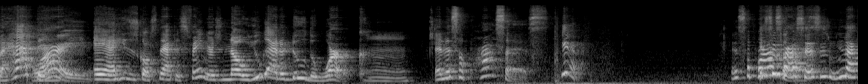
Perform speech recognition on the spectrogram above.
to happen. Right. And he's just to snap his fingers. No, you got to do the work. Mm. And it's a process. Yeah. It's a process. It's a process. You're not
